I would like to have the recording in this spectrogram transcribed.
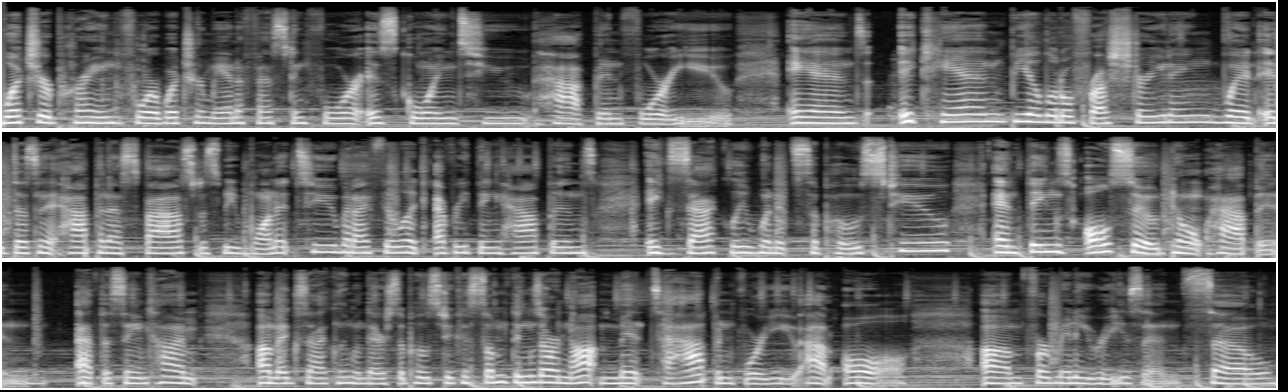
what you're praying for, what you're manifesting for is going to happen for you. And it can be a little frustrating when it doesn't happen as fast as we want it to, but I feel like everything happens exactly when it's supposed to, and things also don't happen at the same time um exactly when they're supposed to because some things are not meant to happen for you at all um, for many reasons. So,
